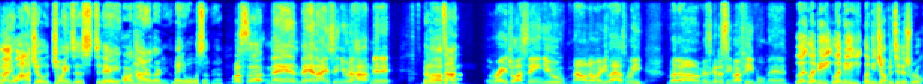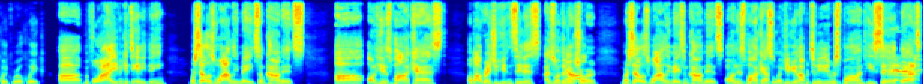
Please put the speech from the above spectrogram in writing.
Emmanuel Acho joins us today on Higher Learning. Emmanuel, what's up, bro? What's up, man? Van, I ain't seen you in a hot minute. Been a long Uh, time. Rachel, I seen you, I don't know, maybe last week. But um it's good to see my people, man. Let, let me let me let me jump into this real quick, real quick. Uh, before I even get to anything, Marcellus Wiley made some comments uh on his podcast about Rachel. You didn't see this? I just want to make sure. Marcellus Wiley made some comments on his podcast. I want to give you an opportunity to respond. He said that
